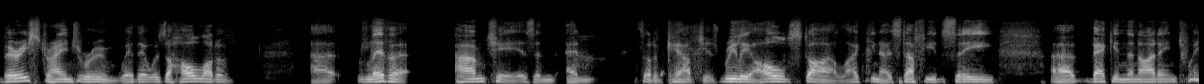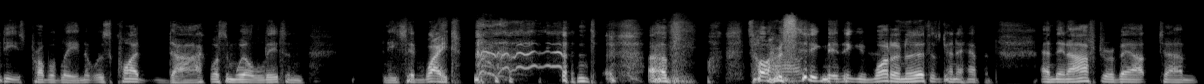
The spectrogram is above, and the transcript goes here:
very strange room where there was a whole lot of uh, leather armchairs and and sort of couches, really old style, like you know stuff you'd see uh, back in the 1920s, probably, and it was quite dark, wasn't well lit, and and he said, "Wait." And um, so I was sitting there thinking, "What on earth is going to happen?" And then after about um,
